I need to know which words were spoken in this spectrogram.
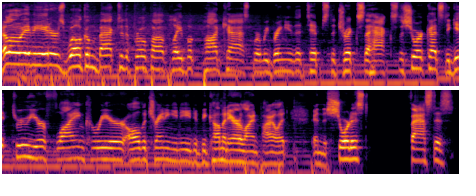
Hello, aviators. Welcome back to the Pro Pilot Playbook podcast, where we bring you the tips, the tricks, the hacks, the shortcuts to get through your flying career, all the training you need to become an airline pilot in the shortest, fastest,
